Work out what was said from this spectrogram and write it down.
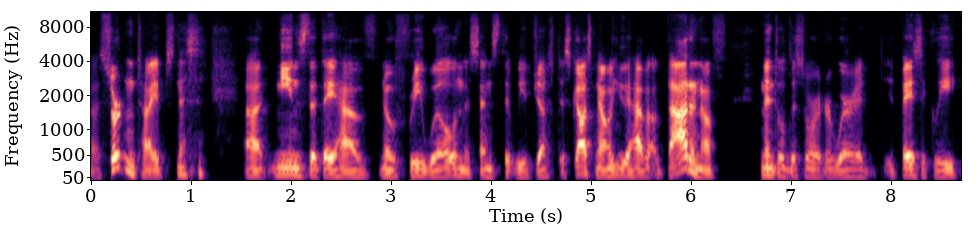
uh certain types uh, means that they have no free will in the sense that we've just discussed. Now, if you have a bad enough mental disorder where it, it basically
